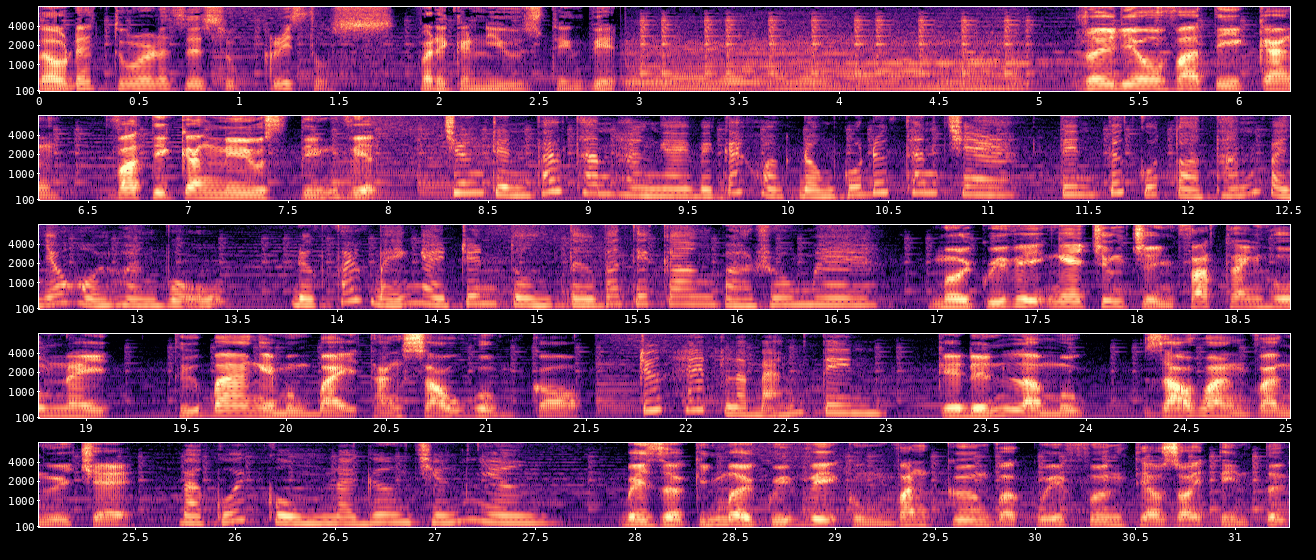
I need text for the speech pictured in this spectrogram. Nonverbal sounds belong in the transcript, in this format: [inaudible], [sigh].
Laudetur Jesu Christus, Vatican News tiếng Việt. Radio Vatican, Vatican News tiếng Việt. Chương trình phát thanh hàng ngày về các hoạt động của Đức Thánh Cha, tin tức của Tòa Thánh và Giáo hội Hoàng Vũ được phát 7 ngày trên tuần từ Vatican và Roma. Mời quý vị nghe chương trình phát thanh hôm nay, thứ ba ngày mùng 7 tháng 6 gồm có Trước hết là bản tin Kế đến là mục Giáo hoàng và người trẻ. và cuối cùng là gương chứng nhân. Bây giờ kính mời quý vị cùng Văn Cương và Quế Phương theo dõi tin tức.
